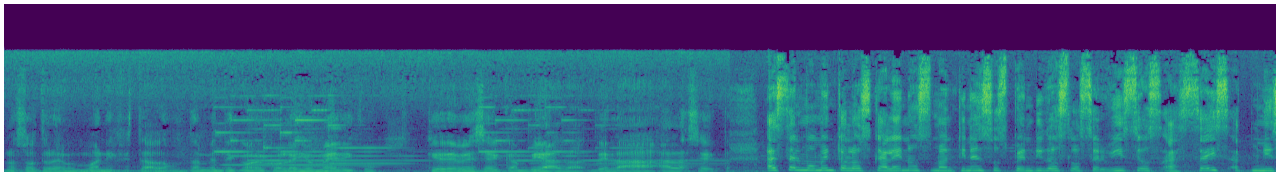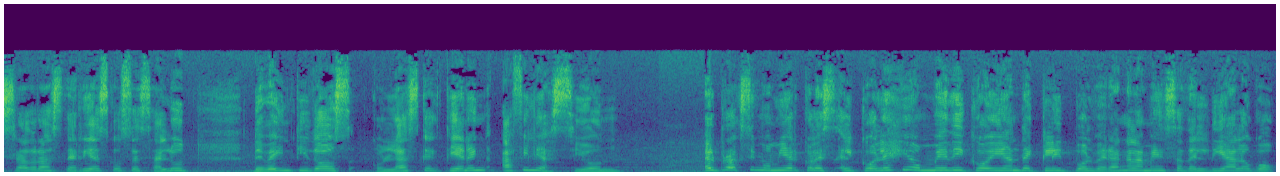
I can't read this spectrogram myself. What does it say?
nosotros hemos manifestado juntamente con el Colegio Médico que debe ser cambiada de la A a la Z. Hasta el momento los calenos mantienen suspendidos los servicios a seis administradoras de riesgos de salud de 22 con las que tienen afiliación. El próximo miércoles, el Colegio Médico y Andeclit volverán a la mesa del diálogo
